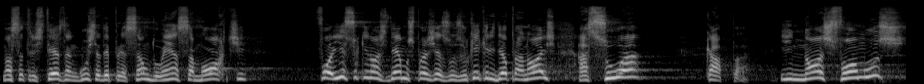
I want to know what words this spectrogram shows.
nossa tristeza, angústia, depressão, doença, morte. Foi isso que nós demos para Jesus. O que, que ele deu para nós? A sua capa. E nós fomos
